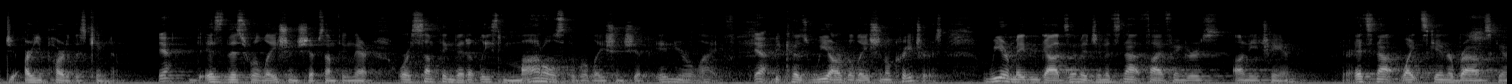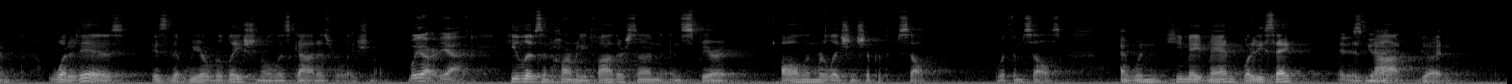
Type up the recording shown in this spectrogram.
do, are you part of this kingdom? Yeah. Is this relationship something there? Or something that at least models the relationship in your life? Yeah. Because we are relational creatures. We are made in God's image, and it's not five fingers on each hand. Sure. It's not white skin or brown skin. What it is, is that we are relational as God is relational. We are, yeah. He lives in harmony, Father, Son, and Spirit, all in relationship with himself, with themselves. And when he made man, what did he say? It is It's good. not good.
